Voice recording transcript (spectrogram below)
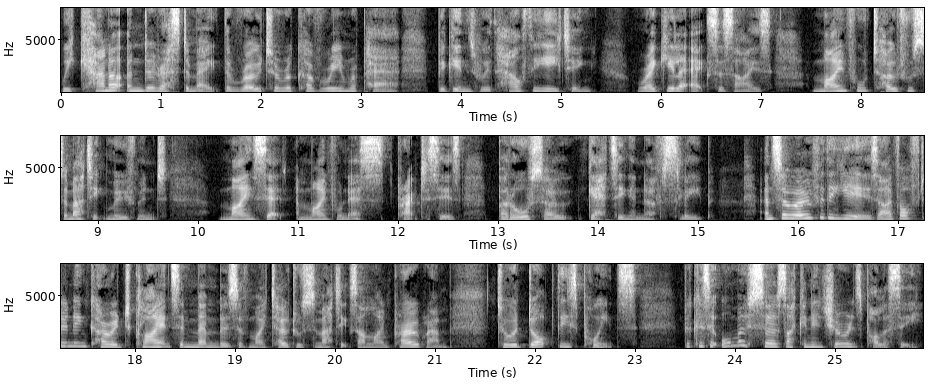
we cannot underestimate the road to recovery and repair begins with healthy eating, regular exercise, mindful total somatic movement, mindset and mindfulness practices, but also getting enough sleep. And so over the years, I've often encouraged clients and members of my Total Somatics online program to adopt these points because it almost serves like an insurance policy.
